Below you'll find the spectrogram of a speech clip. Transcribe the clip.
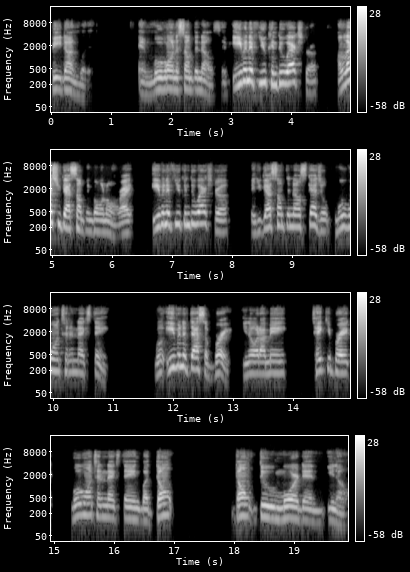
be done with it and move on to something else. If even if you can do extra, unless you got something going on, right? Even if you can do extra and you got something else scheduled, move on to the next thing. Well, even if that's a break, you know what I mean? Take your break, move on to the next thing, but don't don't do more than you know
